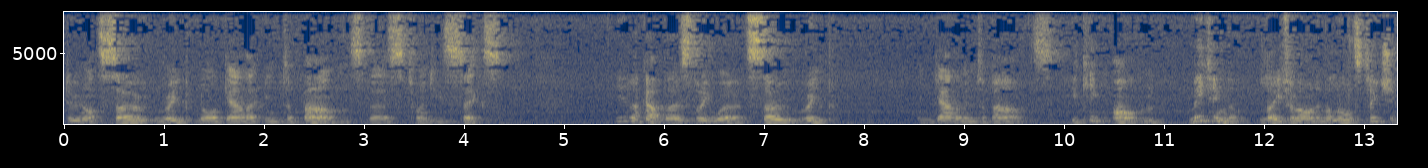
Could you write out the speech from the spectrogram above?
do not sow, reap, nor gather into barns, verse 26. You look up those three words, sow, reap, and gather into barns. You keep on meeting them later on in the Lord's teaching.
